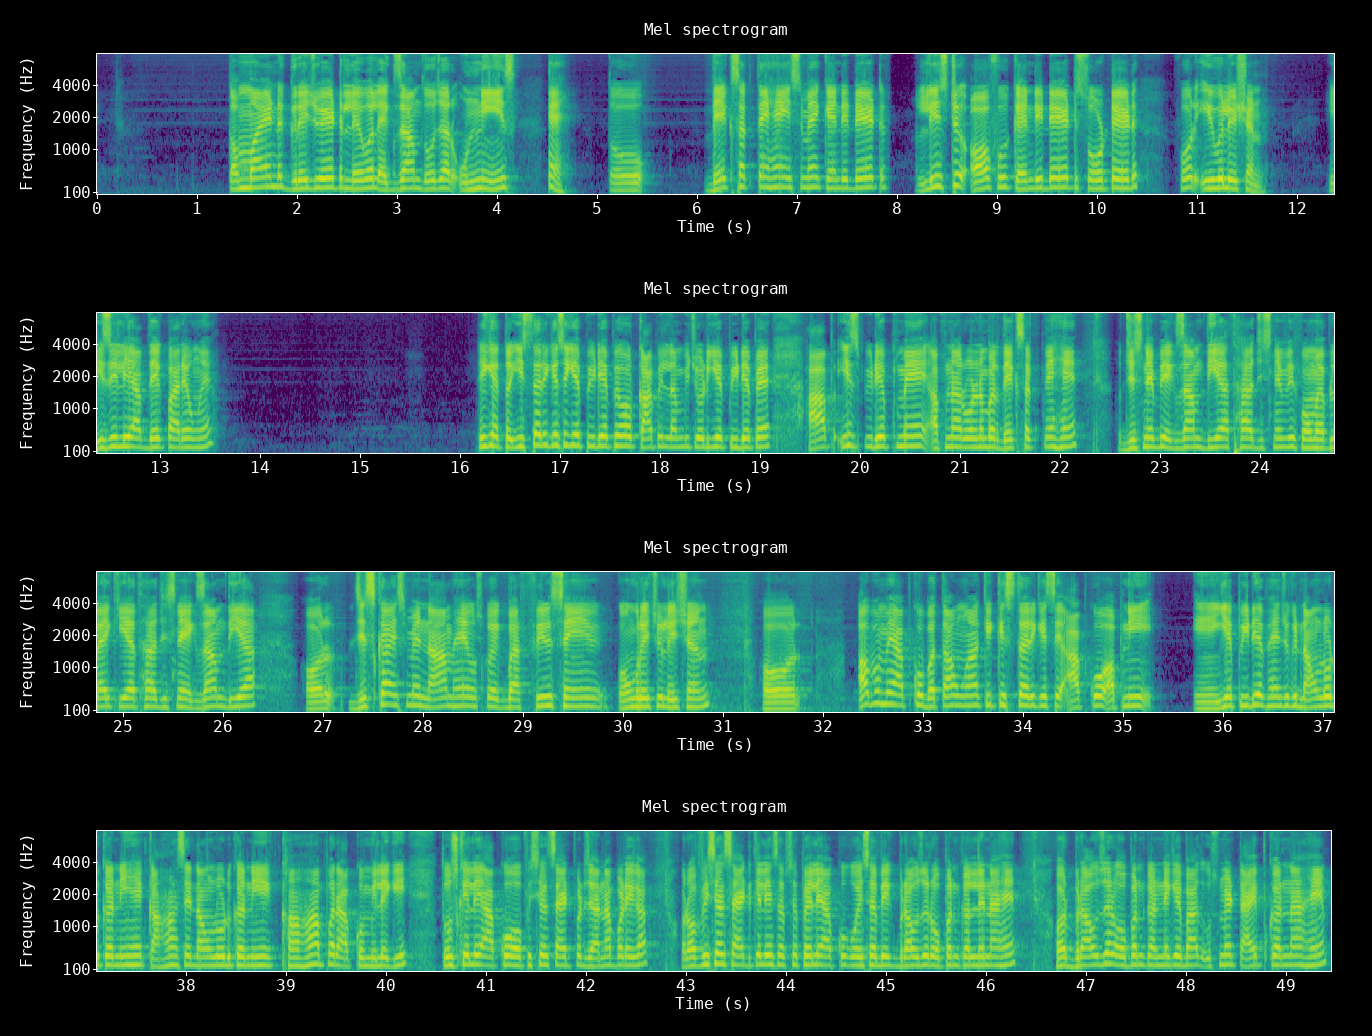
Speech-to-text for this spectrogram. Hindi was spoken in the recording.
कम्बाइंड ग्रेजुएट लेवल एग्ज़ाम 2019 है? तो देख सकते हैं इसमें candidate list of candidate sorted for evolution easily आप देख पा रहे होंगे। ठीक है? तो इस तरीके से ये पीडीएफ है और काफ़ी लंबी चौड़ी ये पीडीएफ है। आप इस पीडीएफ में अपना रोल नंबर देख सकते हैं। जिसने भी एग्ज़ाम दिया था, जिसने भी फॉर्म अप्लाई किया था, जिसने एग्ज़ाम दिया और जिसका इसमें नाम है, उसको एक बार फिर से कॉन्ग्रेचुलेशन और अब मैं आपको बताऊँगा कि किस तरीके से आपको अपनी ये पीडीएफ है जो कि डाउनलोड करनी है, कहाँ से डाउनलोड करनी है, कहाँ पर आपको मिलेगी तो उसके लिए आपको ऑफिशियल साइट पर जाना पड़ेगा। और ऑफिशियल साइट के लिए सबसे पहले आपको कोई सा भी एक ब्राउज़र ओपन कर लेना है, और ब्राउज़र ओपन करने के बाद उसमें टाइप करना है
